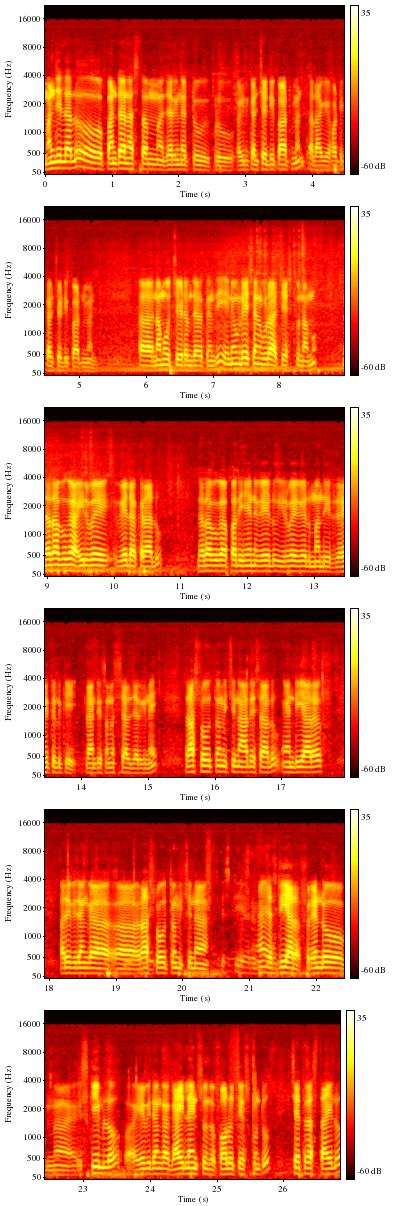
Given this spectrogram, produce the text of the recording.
మన జిల్లాలో పంట నష్టం జరిగినట్టు ఇప్పుడు అగ్రికల్చర్ డిపార్ట్మెంట్ అలాగే హార్టికల్చర్ డిపార్ట్మెంట్ నమోదు చేయడం జరుగుతుంది. ఎన్యూమరేషన్ కూడా చేస్తున్నాము. దాదాపుగా ఇరవై వేల ఎకరాలు దాదాపుగా పదిహేను వేలు ఇరవై వేలు మంది రైతులకి ఇలాంటి సమస్యలు జరిగినాయి. రాష్ట్ర ప్రభుత్వం ఇచ్చిన ఆదేశాలు ఎన్డీఆర్ఎఫ్ అదేవిధంగా రాష్ట్ర ప్రభుత్వం ఇచ్చిన ఎస్డిఆర్ఎఫ్ రెండో స్కీమ్లో ఏ విధంగా గైడ్ లైన్స్ ఉందో ఫాలో చేసుకుంటూ క్షేత్రస్థాయిలో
